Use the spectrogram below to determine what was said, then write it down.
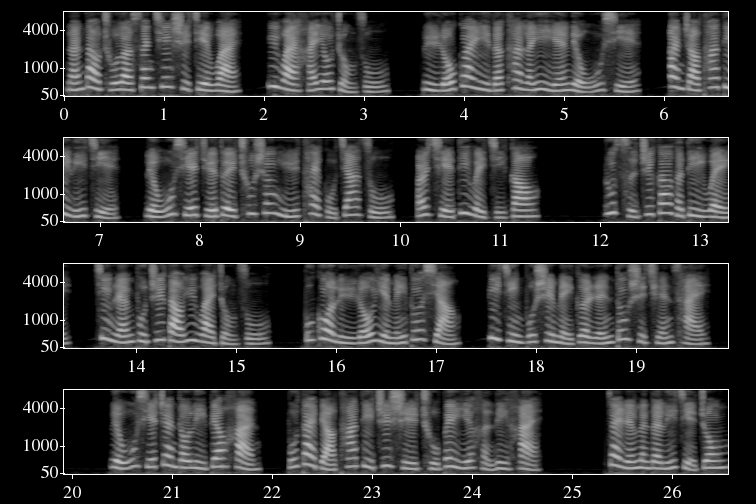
难道除了三千世界外，域外还有种族？吕柔怪异的看了一眼柳无邪，按照他的理解，柳无邪绝对出生于太古家族，而且地位极高。如此之高的地位，竟然不知道域外种族。不过吕柔也没多想，毕竟不是每个人都是全才。柳无邪战斗力彪悍，不代表他的知识储备也很厉害。在人们的理解中，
